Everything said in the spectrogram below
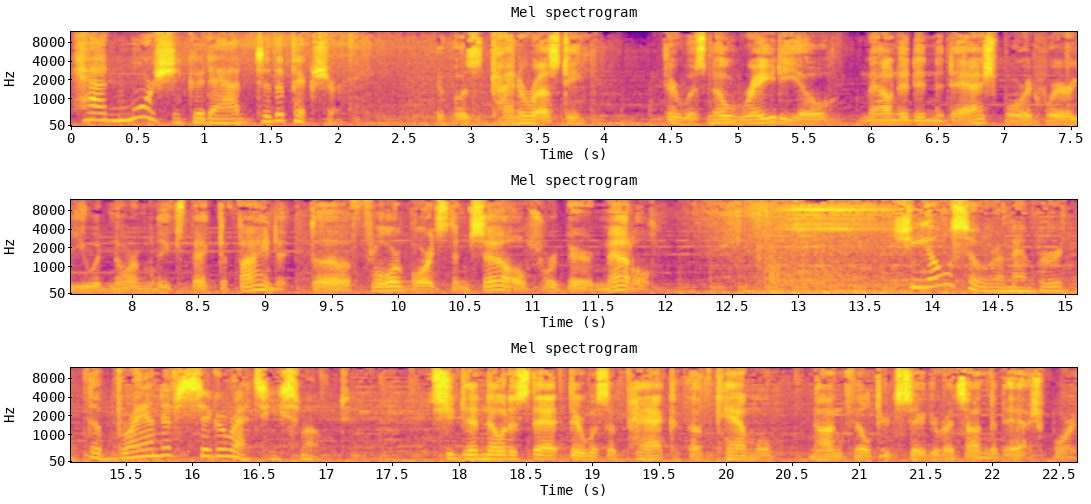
had more she could add to the picture. It was kind of rusty. There was no radio mounted in the dashboard where you would normally expect to find it. The floorboards themselves were bare metal. She also remembered the brand of cigarettes he smoked. She did notice that there was a pack of Camel non filtered cigarettes on the dashboard.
